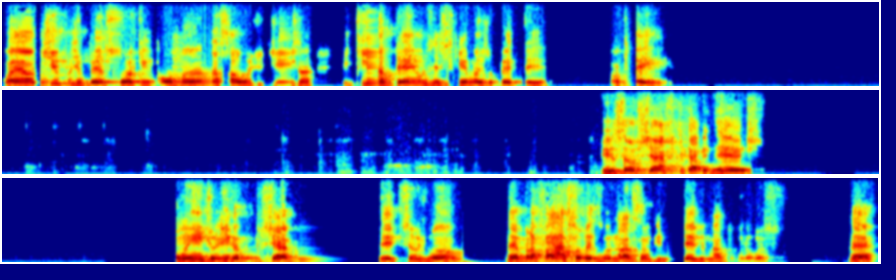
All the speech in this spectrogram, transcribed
qual é o tipo de pessoa que comanda a saúde indígena e que mantém os esquemas do PT. Ok? Isso é o chefe de gabinete. O índio liga para o chefe de gabinete, seu João, né, para falar sobre a desoneração que teve em Mato Grosso, né?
